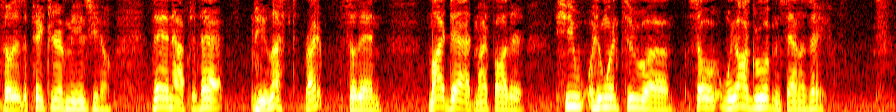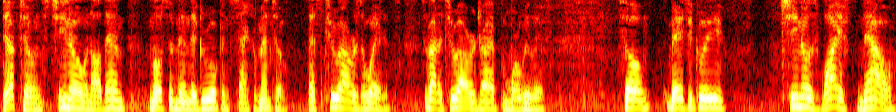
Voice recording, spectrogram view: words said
So there's a picture of me and Chino. Then after that, he left, right? So then my dad, my father, he he went to uh, so we all grew up in San Jose. Deftones, Chino and all them, most of them they grew up in Sacramento. That's two hours away. It's it's about a two hour drive from where we live. So basically Chino's wife now,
